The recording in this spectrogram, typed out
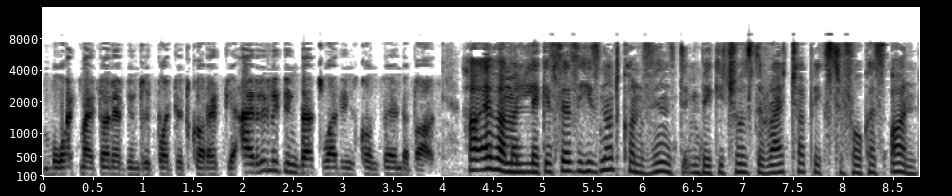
what might not have been reported correctly. I really think that's what he's concerned about. However, Maluleke says he's not convinced Mbeki chose the right topics to focus on.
